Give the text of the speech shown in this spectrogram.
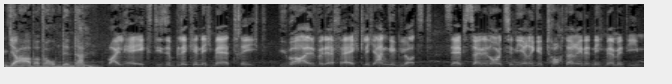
Ja, aber warum denn dann? Weil Herr X diese Blicke nicht mehr erträgt. Überall wird er verächtlich angeglotzt. Selbst seine 19-jährige Tochter redet nicht mehr mit ihm.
